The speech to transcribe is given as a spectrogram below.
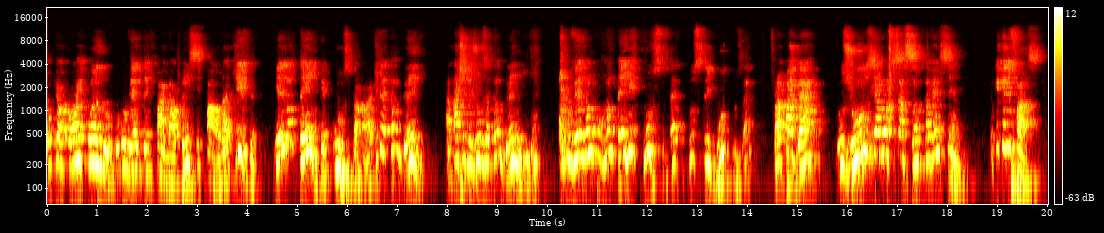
o que ocorre quando o governo tem que pagar o principal da dívida e ele não tem recursos para pagar. A dívida é tão grande, a taxa de juros é tão grande, né? O governo não, não tem recursos né, dos tributos né, para pagar os juros e a amortização que está vencendo. O que, que ele faz?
